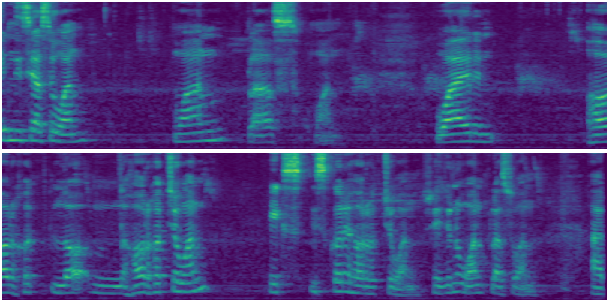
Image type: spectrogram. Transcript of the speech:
এর নিচে আছে ওয়ান ওয়ান প্লাস ওয়ান ওয়াইয়ের হর হর হচ্ছে ওয়ান এক্স স্কোয়ারে হর হচ্ছে ওয়ান সেই জন্য ওয়ান প্লাস ওয়ান আর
